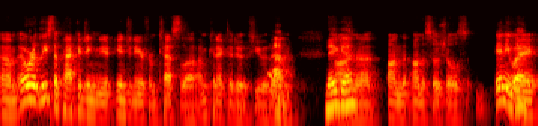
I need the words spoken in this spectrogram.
um, or at least a packaging engineer from Tesla. I'm connected to a few of them. On. Uh, on the on the socials. Anyway, yeah.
